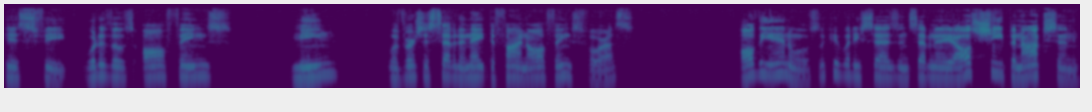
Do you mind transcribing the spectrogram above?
his feet. What do those all things mean? Well, verses 7 and 8 define all things for us. All the animals. Look at what he says in 7 and 8. All sheep and oxen,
